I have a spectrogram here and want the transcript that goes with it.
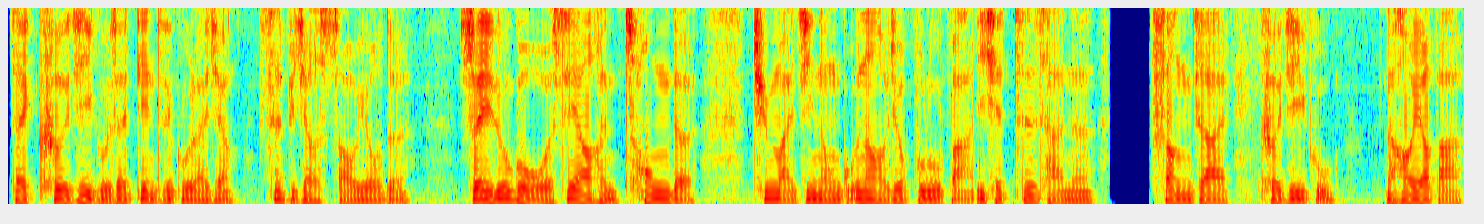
在科技股、在电子股来讲是比较少有的。所以，如果我是要很冲的去买金融股，那我就不如把一些资产呢放在科技股，然后要把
